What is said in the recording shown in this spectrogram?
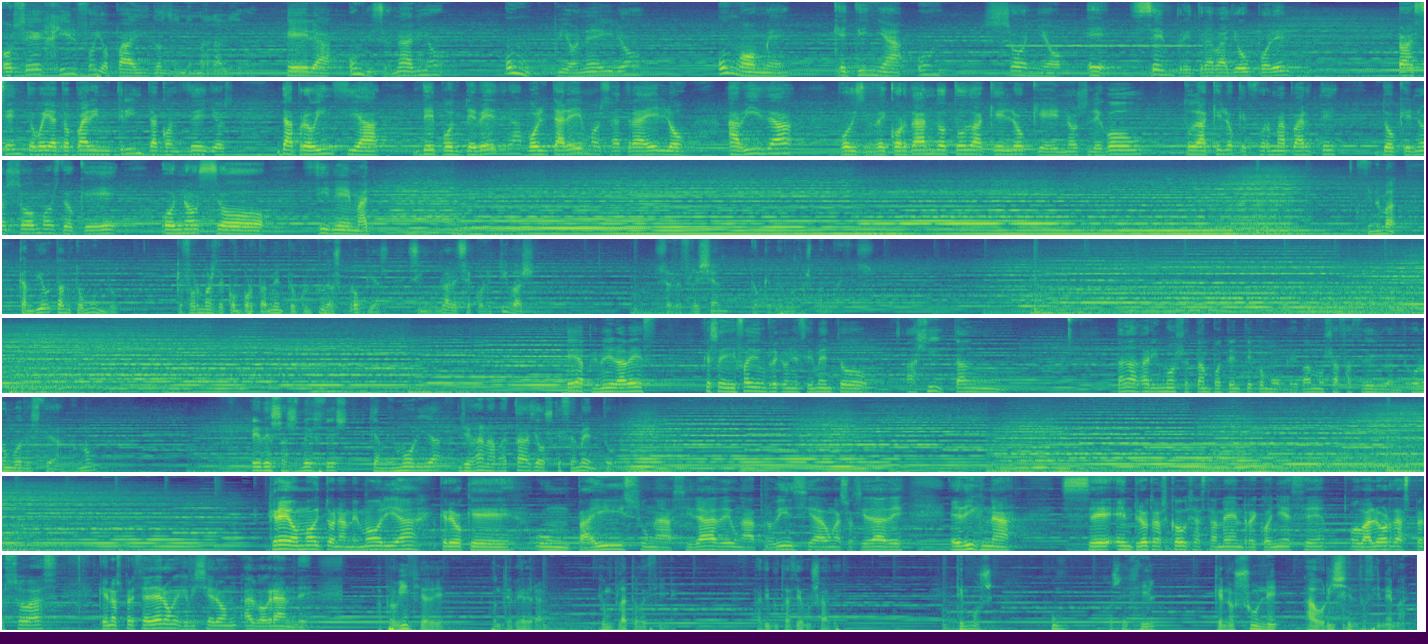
José Gil foi o pai do cinema galego. Era un visionario, un pioneiro, un home que tiña un soño e sempre traballou por el. O asento vai a topar en 30 concellos da provincia de Pontevedra. Voltaremos a traelo a vida, pois recordando todo aquilo que nos legou, todo aquilo que forma parte do que nos somos, do que é o noso cinema. O cinema cambiou tanto o mundo que formas de comportamento e culturas propias, singulares e colectivas, se reflexan do que vemos nas pantallas. É a primeira vez que se fai un recoñecemento así, tan, tan agarimoso e tan potente como o que vamos a facer durante, ao longo deste ano. Non? É desas veces que a memoria lle gana batalla ao esquecemento. Música Creo moito na memoria, creo que un país, unha cidade, unha provincia, unha sociedade é digna se, entre outras cousas, tamén recoñece o valor das persoas que nos precederon e que fixeron algo grande. A provincia de Pontevedra é un plato de cine. A Diputación sabe. Temos un José Gil que nos une á orixe do cinema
